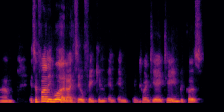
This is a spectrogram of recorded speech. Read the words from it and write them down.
Um, it's a funny word, I still think, in, in, in 2018, because,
